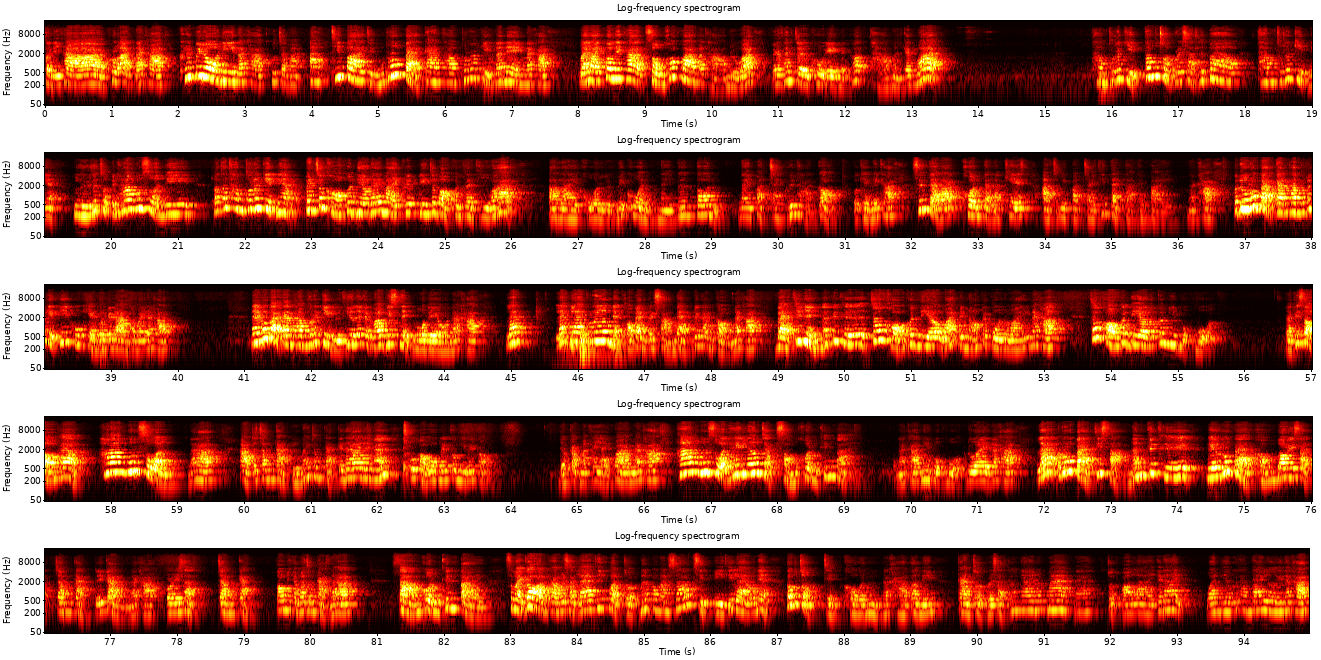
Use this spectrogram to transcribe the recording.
สวัสดีค่ะ ครูอัดนะคะ คลิปวิดีโอนี้นะคะครูจะมาอธิบายถึงรูปแบบการทำธุรกิจนั่นเองนะคะ หลายๆ คนเลยค่ะ ส่งข้อความมาถามหรือว่าแม้กระทั่งเจอครูเองเนี่ยก็ถามเหมือนกันว่าทำธุรกิจต้องจดบริษัทหรือเปล่าทำธุรกิจเนี่ยหรือจะจดเป็นห้างหุ้นส่วนดี แล้วถ้าทำธุรกิจเนี่ยเป็นเจ้าของคนเดียวได้ไหมคลิปนี้จะบอกคนทันทีว่า อะไรควรหรือไม่ควรในเบื้องต้นในปัจจัยพื้นฐานก่อนโอเคไหมคะ ซึ่งแต่ละคนแต่ละเคสอาจจะมีปัจจัยที่แตกต่างกันไปนะคะมาดูรูปแบบการทำธุรกิจที่ครูเขียนบนกระดานเอาไว้นะคะ ในรูปแบบการทำธุรกิจหรือที่เรียกกันว่า business model นะคะแรกแรกแรกเริ่มเนี่ยขอแบ่งเป็น 3 แบบด้วยกันก่อนนะคะ แบบที่ 1 นั่นก็คือเจ้าของคนเดียววาดเป็นน้องกร์ตูนเอาไว้นะคะ เจ้าของคนเดียวแล้วก็มีบวกบวก แบบที่ 2 ค่ะ ห้างหุ้นส่วนนะคะ อาจจะจำกัดหรือไม่จำกัดก็ได้ดังนั้นครูขอวงเล็บตรงนี้ไว้ก่อน เดี๋ยวกลับมาขยายความนะคะ ห้างหุ้นส่วนให้เริ่มจาก 2 คนขึ้นไปนะคะ มีบวกบวกด้วยนะคะ และรูปแบบที่ 3 นั่นก็คือ ในรูปแบบของบริษัทจำกัดด้วยกันนะคะ บริษัทจำกัดต้องมีคำว่าจำกัดนะคะ 3 คนขึ้นไป สมัยก่อนค่ะบริษัทแรกที่ขวดจดเมื่อประมาณสัก10 ปีที่แล้วเนี่ยต้องจด 7 คนนะคะ ตอนนี้การจดบริษัทก็ง่ายมากๆนะจดออนไลน์ก็ได้ วันเดียวก็ทำได้เลยนะคะ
